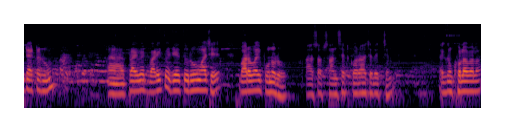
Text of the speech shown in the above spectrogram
এটা একটা রুম প্রাইভেট বাড়ি তো যেহেতু রুম আছে বারো বাই পনেরো। আর সব সানসেট করা আছে দেখছেন। একদম খোলাবেলা।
